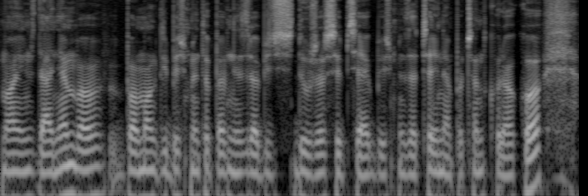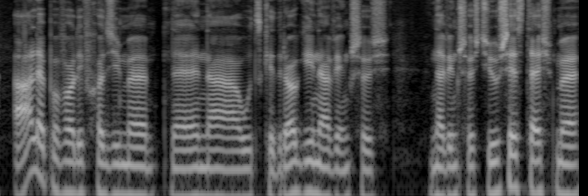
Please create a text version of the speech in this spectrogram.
moim zdaniem, bo, bo moglibyśmy to pewnie zrobić dużo szybciej, jakbyśmy zaczęli na początku roku, ale powoli wchodzimy e, na łódzkie drogi, na większość na większości już jesteśmy,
